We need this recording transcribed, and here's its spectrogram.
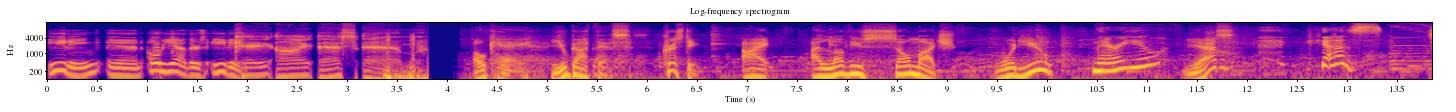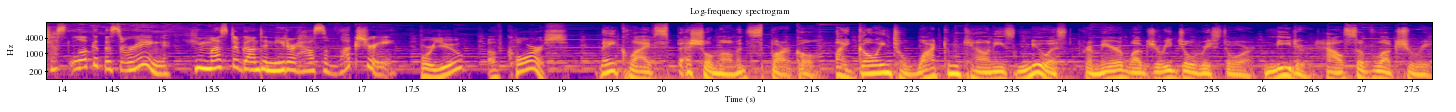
eating, and oh yeah, there's eating. KISM. Okay, you got this. Christy, I I love you so much. Would you? Marry you? Yes? Yes. Just look at this ring. You must have gone to Nieder House of Luxury. For you? Of course. Make life's special moments sparkle by going to Whatcom County's newest premier luxury jewelry store, Nieder House of Luxury.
